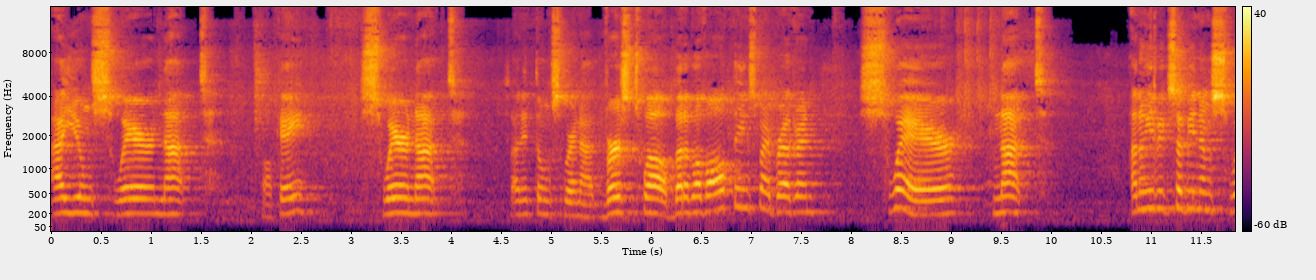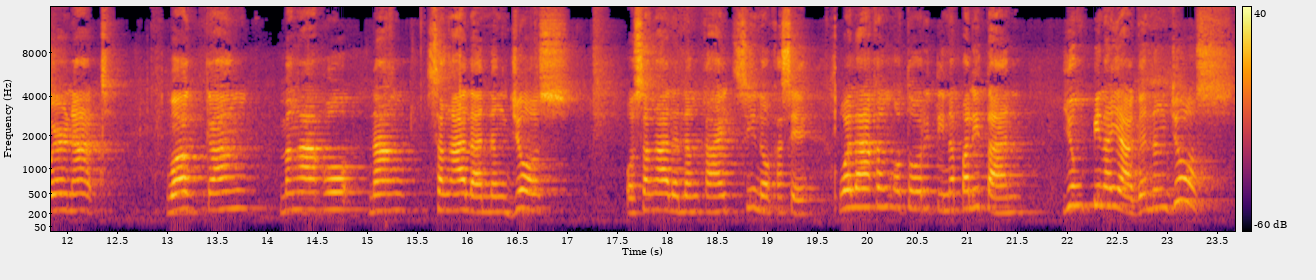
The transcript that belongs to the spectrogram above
ay yung swear not. Okay? Swear not. Saan itong swear not? Verse 12. But above all things, my brethren, swear not. Anong ibig sabihin ng swear not? Huwag kang mangako ng sangalan ng Diyos o sangalan ng kahit sino kasi wala kang authority na palitan yung pinayagan ng Diyos.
